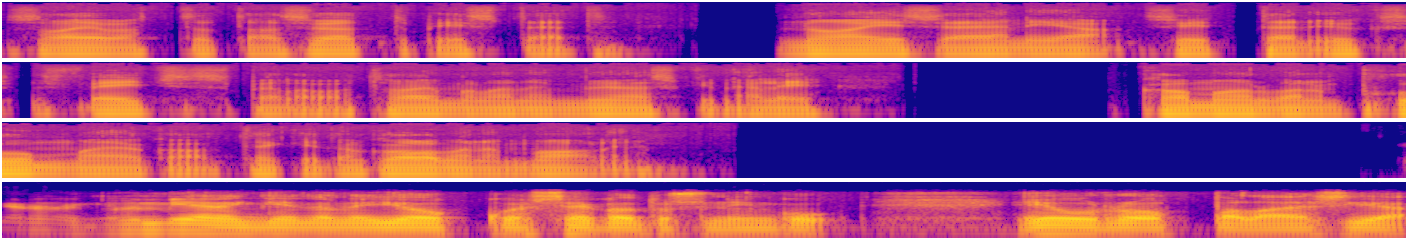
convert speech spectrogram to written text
saivat tota syöttöpisteet naiseen ja sitten yksi Sveitsissä pelaava taimalainen myöskin, eli Kamon van Pumma, joka teki tuon kolmannen maalin. Mielenkiintoinen joukkue sekoitus niin kuin eurooppalaisia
